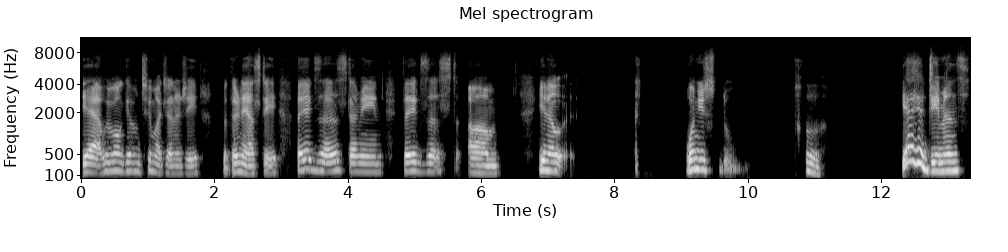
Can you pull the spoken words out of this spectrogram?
Yeah, we won't give them too much energy, but they're nasty. They exist. I mean, they exist. Um, you know, when you yeah i had demons.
